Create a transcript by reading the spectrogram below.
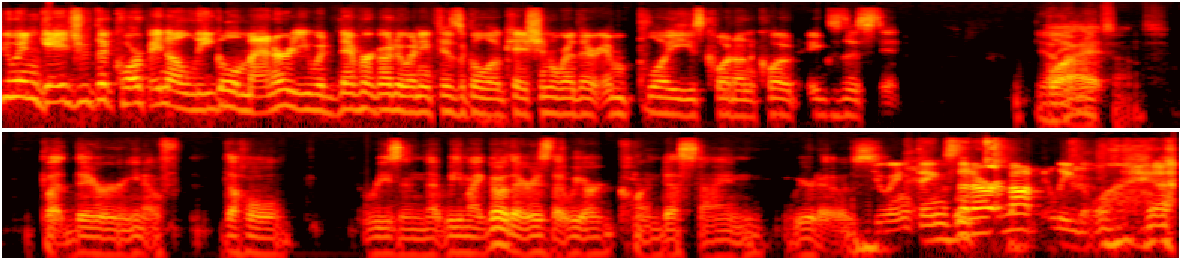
to engage with the corp in a legal manner you would never go to any physical location where their employees quote unquote existed Yeah, that makes sense. But they're, you know, the whole reason that we might go there is that we are clandestine weirdos. doing things that are not illegal yeah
